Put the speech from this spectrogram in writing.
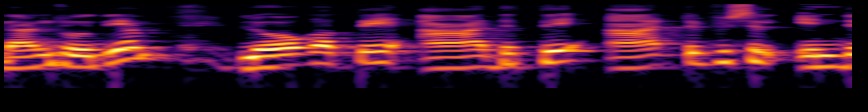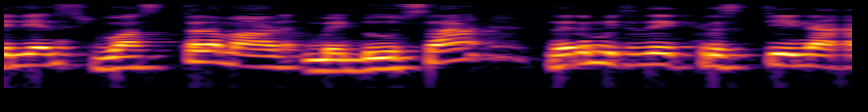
എന്താണ് ചോദ്യം? ലോകത്തെ ആദ്യത്തെ ആർട്ടിഫിഷ്യൽ ഇന്റലിജൻസ് വസ്ത്രമാണ് മെഡൂസ. നിർമ്മിച്ചത് ക്രിസ്റ്റീന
